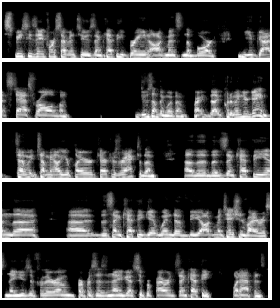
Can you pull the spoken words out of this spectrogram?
species 8472s and Kethy Breen augments in the Borg. You've got stats for all of them. Do something with them, right? Like put them in your game. Tell me, tell me how your player characters react to them. Uh, the the Tzenkethi and the uh, the Tzenkethi get wind of the augmentation virus and they use it for their own purposes. And now you've got superpowered Tzenkethi. What happens?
